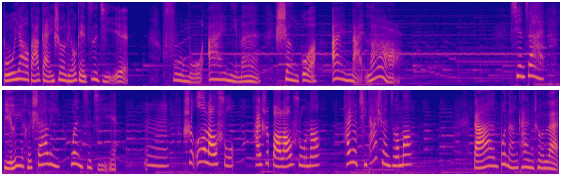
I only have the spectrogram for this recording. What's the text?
不要把感受留给自己。父母爱你们胜过爱奶酪。现在，比利和莎莉问自己：“嗯，是饿老鼠还是饱老鼠呢？还有其他选择吗？”答案不难看出来，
